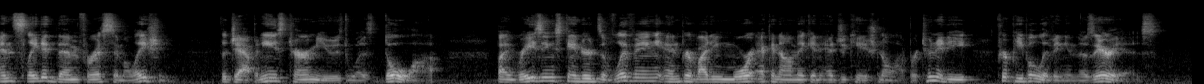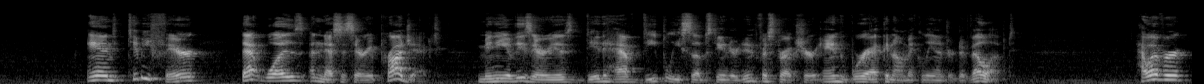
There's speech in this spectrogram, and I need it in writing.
and slated them for assimilation. The Japanese term used was dowa, by raising standards of living and providing more economic and educational opportunity for people living in those areas. And to be fair, that was a necessary project. Many of these areas did have deeply substandard infrastructure and were economically underdeveloped. However,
